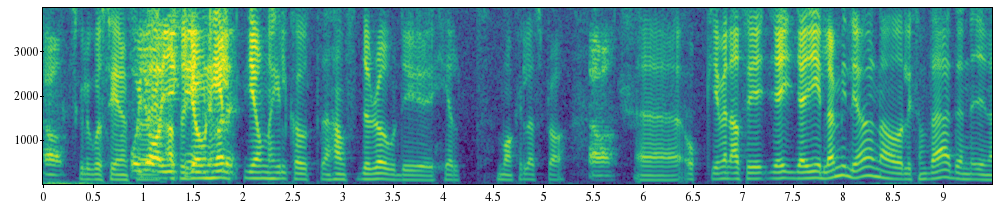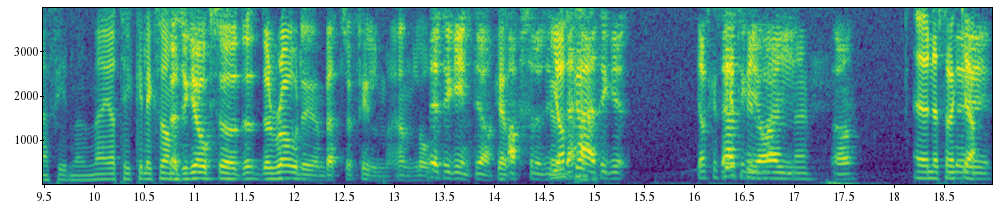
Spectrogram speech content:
Ja. skulle gå och se den för jag Alltså John, Hill, John Hillcoat, hans The Road är ju helt makalöst bra. Ja. Eh, och jag, vet, alltså, jag, jag gillar miljöerna och liksom världen i den här filmen, men jag tycker liksom... Jag tycker också The, The Road är en bättre film än Lawless. Det tycker inte jag. Helt- Absolut inte. Jag Det ska- här tycker Jag ska Det se tycker jag filmen ja, eh, nästa vecka. nu,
